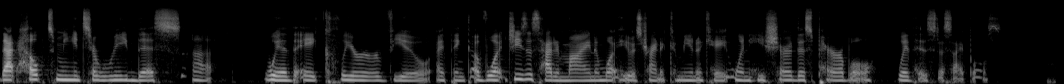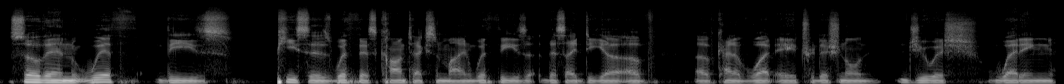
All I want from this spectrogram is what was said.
that helped me to read this uh, with a clearer view, I think, of what Jesus had in mind and what he was trying to communicate when he shared this parable with his disciples. So then, with these pieces, with this context in mind, with these this idea of of kind of what a traditional Jewish wedding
